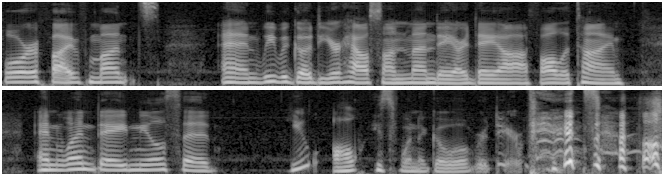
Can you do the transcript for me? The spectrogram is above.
four or five months, and we would go to your house on Monday, our day off, all the time. And one day Neil said, "You always want to go over to your parents' house."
